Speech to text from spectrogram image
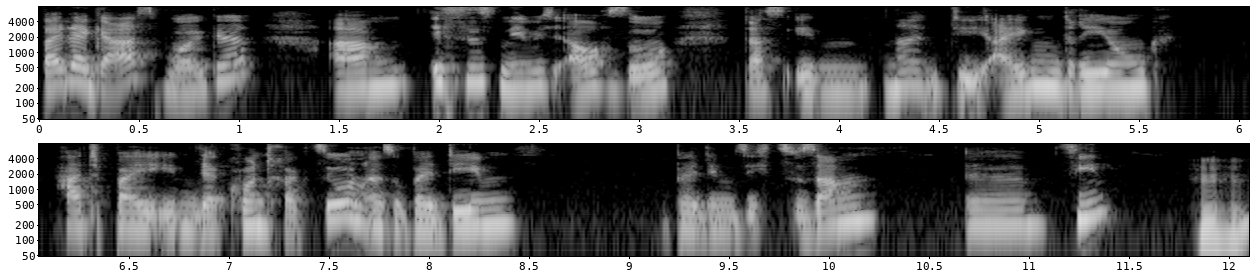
bei der Gaswolke ähm, ist es nämlich auch so, dass eben ne, die Eigendrehung hat bei eben der Kontraktion, also bei dem, bei dem sich zusammenziehen, äh, Mhm.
